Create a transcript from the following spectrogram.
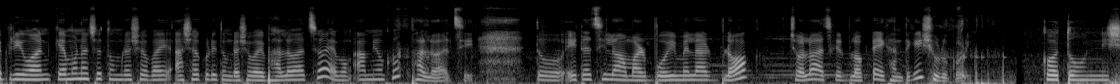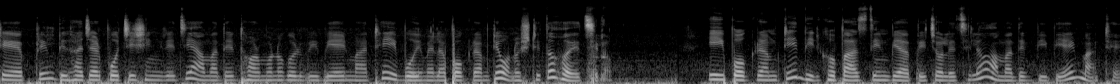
এভরিওয়ান কেমন আছো তোমরা সবাই? আশা করি তোমরা সবাই ভালো আছো এবং আমিও খুব ভালো আছি। তো এটা ছিল আমার বইমেলার ব্লগ। চলো আজকের ব্লগটা এখান থেকেই শুরু করি। গত উনিশে এপ্রিল দুই হাজার পঁচিশ ইংরেজি আমাদের ধর্মনগর বিবিআইয়ের মাঠে এই বইমেলা প্রোগ্রামটি অনুষ্ঠিত হয়েছিল। এই প্রোগ্রামটি দীর্ঘ পাঁচ দিন ব্যাপী চলেছিল আমাদের বিবিআই মাঠে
